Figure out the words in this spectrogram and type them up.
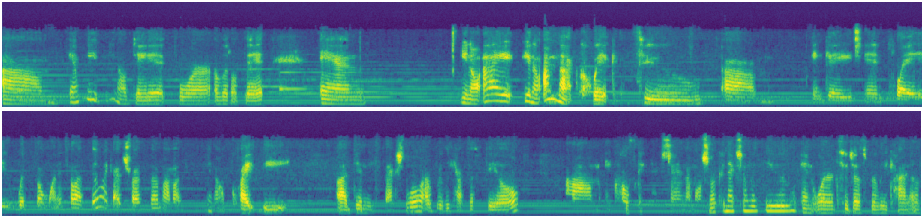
Um, and we, you know, dated for a little bit, and you know, I, you know, I'm not quick to um, engage in play with someone until I feel like I trust them. I'm a, you know, quite the uh, demisexual. I really have to feel um, a close connection, emotional connection with you in order to just really kind of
